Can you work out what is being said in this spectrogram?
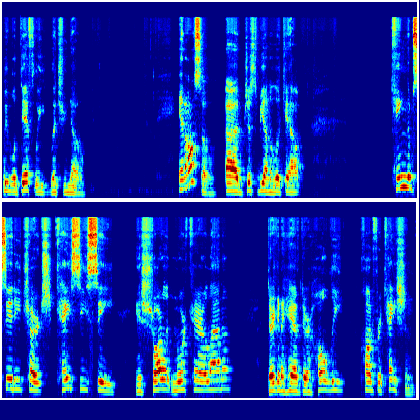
we will definitely let you know. And also, uh, just to be on the lookout, Kingdom City Church, KCC, in Charlotte, North Carolina, they're going to have their holy convocation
